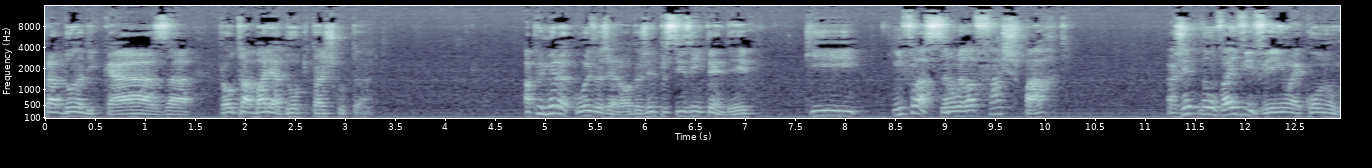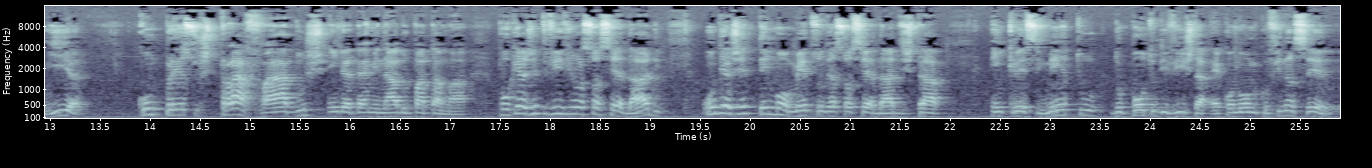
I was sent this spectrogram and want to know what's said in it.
para a dona de casa, para o trabalhador que está escutando. A primeira coisa, Geraldo, a gente precisa entender que inflação ela faz parte. A gente não vai viver em uma economia com preços travados em determinado patamar, porque a gente vive uma sociedade onde a gente tem momentos onde a sociedade está em crescimento do ponto de vista econômico-financeiro,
